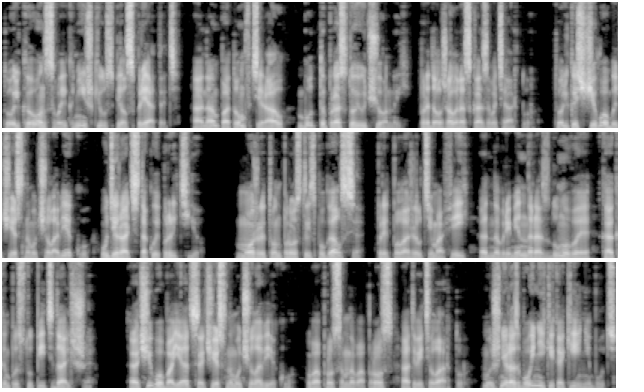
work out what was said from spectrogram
Только он свои книжки успел спрятать, а нам потом втирал, будто простой ученый, продолжал рассказывать Артур. Только с чего бы честному человеку удирать с такой прытью? Может, он просто испугался? Предположил Тимофей, одновременно раздумывая, как им поступить дальше. «А чего бояться честному человеку?» Вопросом на вопрос ответил Артур. «Мы ж не разбойники какие-нибудь».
